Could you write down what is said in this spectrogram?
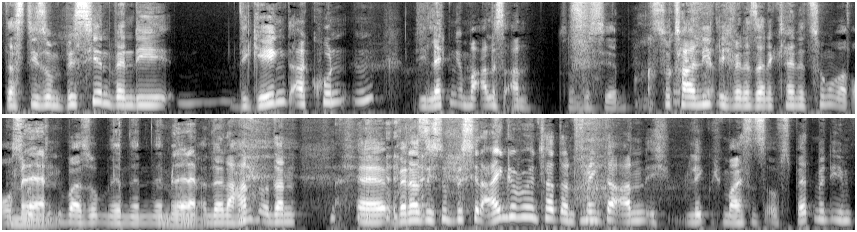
dass die so ein bisschen, wenn die die Gegend erkunden, die lecken immer alles an. So ein bisschen. Das ist total niedlich, wenn er seine kleine Zunge mal rausholt, Bläm. die überall so ähm, ähm, Bläm. an deiner Hand und dann, äh, wenn er sich so ein bisschen eingewöhnt hat, dann fängt er an, ich leg mich meistens aufs Bett mit ihm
